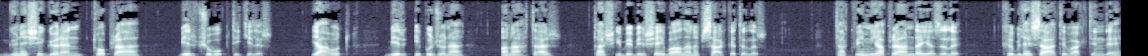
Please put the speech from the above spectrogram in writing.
güneşi gören toprağa bir çubuk dikilir. Yahut bir ipucuna anahtar, taş gibi bir şey bağlanıp sarkıtılır. Takvim yaprağında yazılı kıble saati vaktinde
